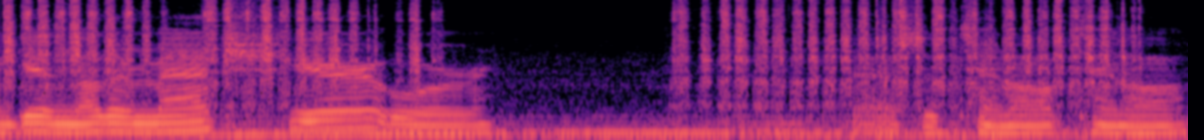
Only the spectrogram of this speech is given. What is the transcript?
We get another match here or that's a 10 off 10 off.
